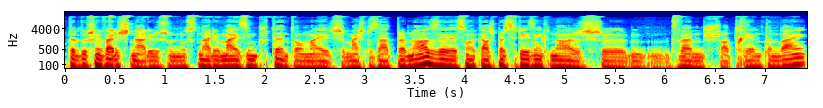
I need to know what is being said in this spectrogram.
Traduz em vários cenários. No cenário mais importante ou mais, mais pesado para nós é, são aquelas parcerias em que nós vamos ao terreno também,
